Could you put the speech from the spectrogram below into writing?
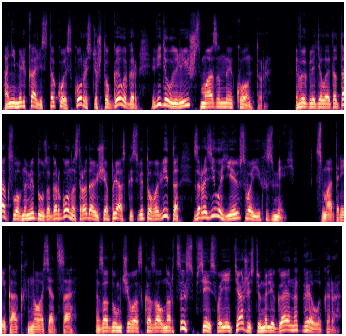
Они мелькали с такой скоростью, что Геллагер видел лишь смазанные контуры. Выглядело это так, словно медуза Гаргона, страдающая пляской святого Вита, заразила ею своих змей. «Смотри, как носятся», Задумчиво сказал нарцисс, всей своей тяжестью налегая на Геллагера.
